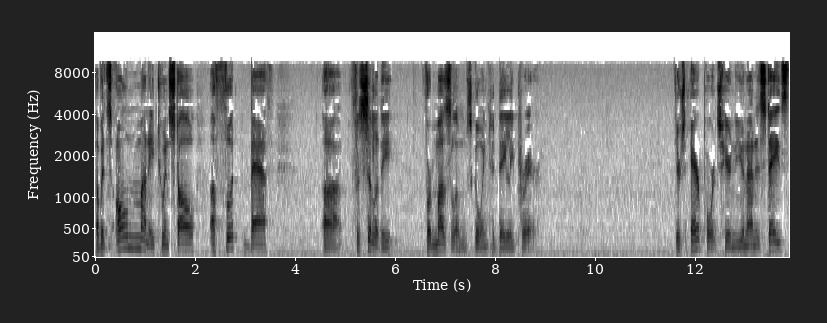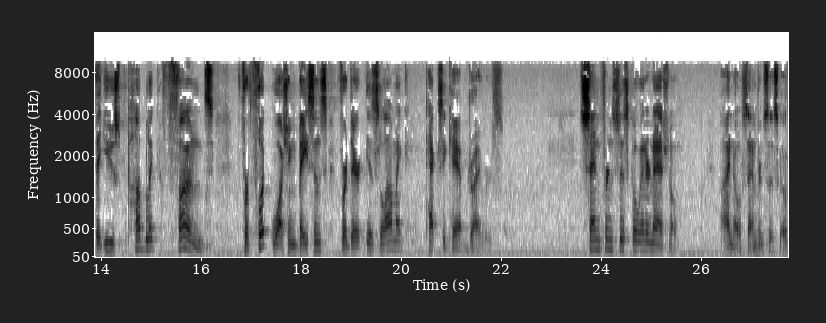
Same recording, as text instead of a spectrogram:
of its own money to install a foot bath uh, facility for Muslims going to daily prayer. There's airports here in the United States that use public funds for foot washing basins for their Islamic taxicab drivers. San Francisco International, I know San Francisco,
